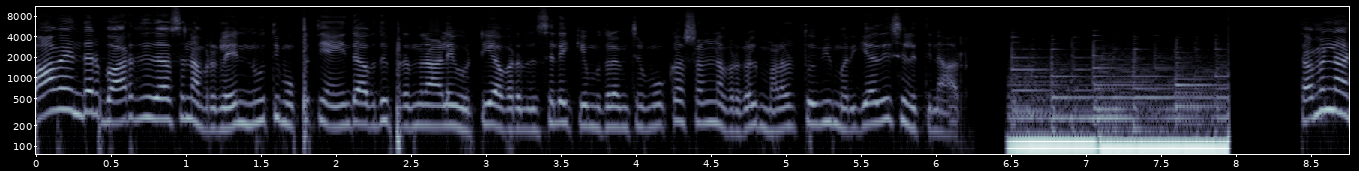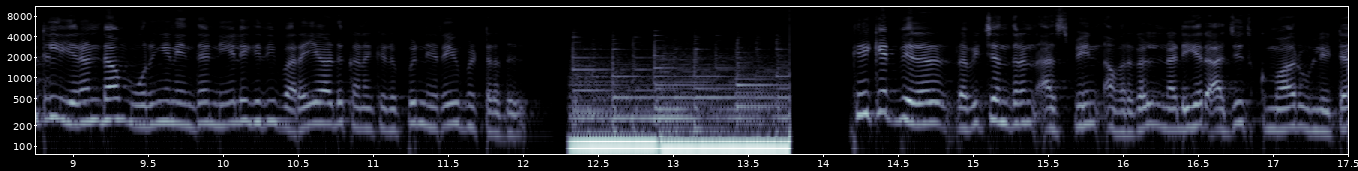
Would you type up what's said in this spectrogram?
பாவேந்தர் பாரதிதாசன் அவர்களின் நூற்றி முப்பத்தி ஐந்தாவது பிறந்தநாளை ஒட்டி அவரது சிலைக்கு முதலமைச்சர் மு க ஸ்டாலின் அவர்கள் மலர் தூவி மரியாதை செலுத்தினார். தமிழ்நாட்டில் இரண்டாம் ஒருங்கிணைந்த நீலகிரி வரையாடு கணக்கெடுப்பு நிறைவு பெற்றது. கிரிக்கெட் வீரர் ரவிச்சந்திரன் அஸ்வின் அவர்கள் நடிகர் அஜித் குமார் உள்ளிட்ட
